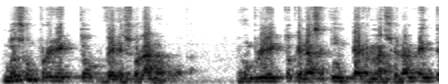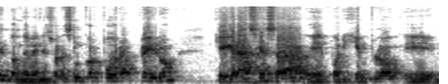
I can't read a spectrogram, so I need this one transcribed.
no es un proyecto venezolano como tal es un proyecto que nace internacionalmente, en donde Venezuela se incorpora, pero que gracias a, eh, por ejemplo, eh,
